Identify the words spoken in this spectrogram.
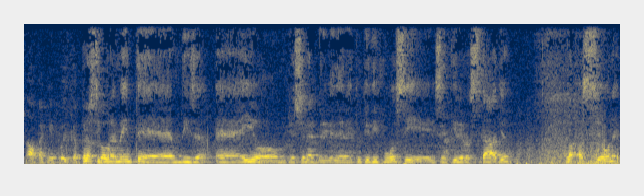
no, capisco... però sicuramente è un disastro eh, io mi piacerebbe rivedere tutti i tifosi risentire lo stadio la passione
